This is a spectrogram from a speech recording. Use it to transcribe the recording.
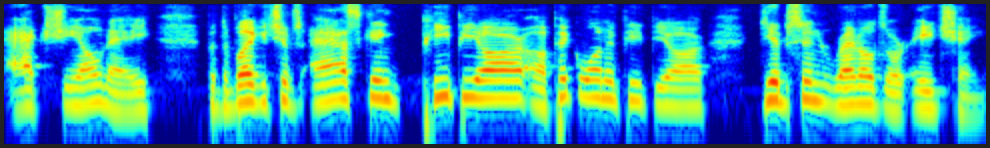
action A. but the blanket chips asking ppr uh, pick one in PPR, Gibson, Reynolds, or Achane?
